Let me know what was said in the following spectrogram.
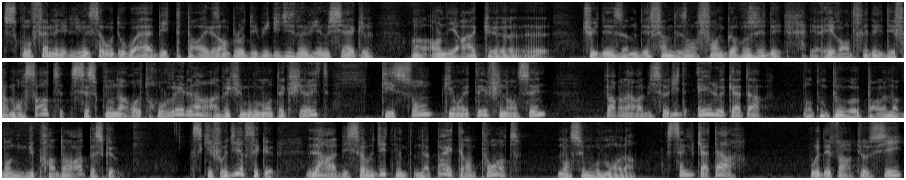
ce qu'on fait les, les saoudo-wahhabites, par exemple, au début du 19e siècle, en, Irak, tuer des hommes, des femmes, des enfants, égorger, des, éventrer des, des femmes enceintes, c'est ce qu'on a retrouvé là, avec les mouvements takfiristes, qui, sont, qui ont été financés par l'Arabie saoudite et le Qatar. Donc on peut parler maintenant du, printemps arabe, parce que ce qu'il faut dire, c'est que l'Arabie Saoudite n'a pas été en pointe dans ce mouvement-là. C'est le Qatar, au départ. C'est aussi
